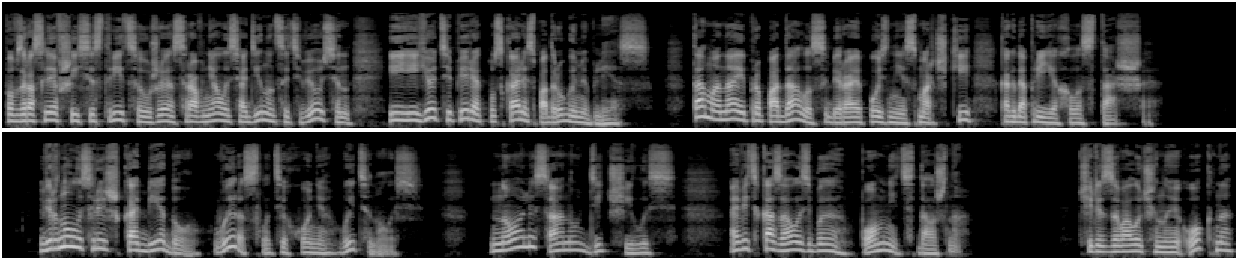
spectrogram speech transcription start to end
Повзрослевшей сестрице уже сравнялось одиннадцать весен, и ее теперь отпускали с подругами в лес. Там она и пропадала, собирая поздние сморчки, когда приехала старшая. Вернулась лишь к обеду, выросла тихоня, вытянулась. Но Лисану дичилась, а ведь, казалось бы, помнить должна. Через заволоченные окна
